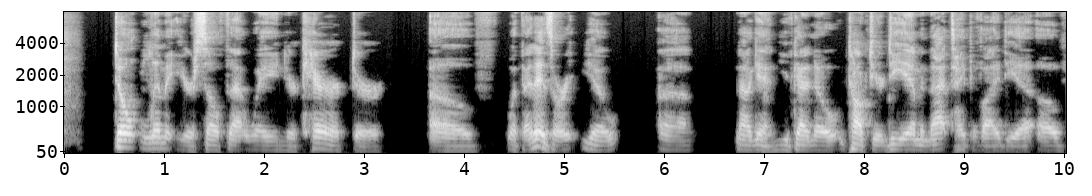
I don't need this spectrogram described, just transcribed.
don't limit yourself that way in your character of what that is or you know uh, now again you've got to know talk to your dm and that type of idea of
